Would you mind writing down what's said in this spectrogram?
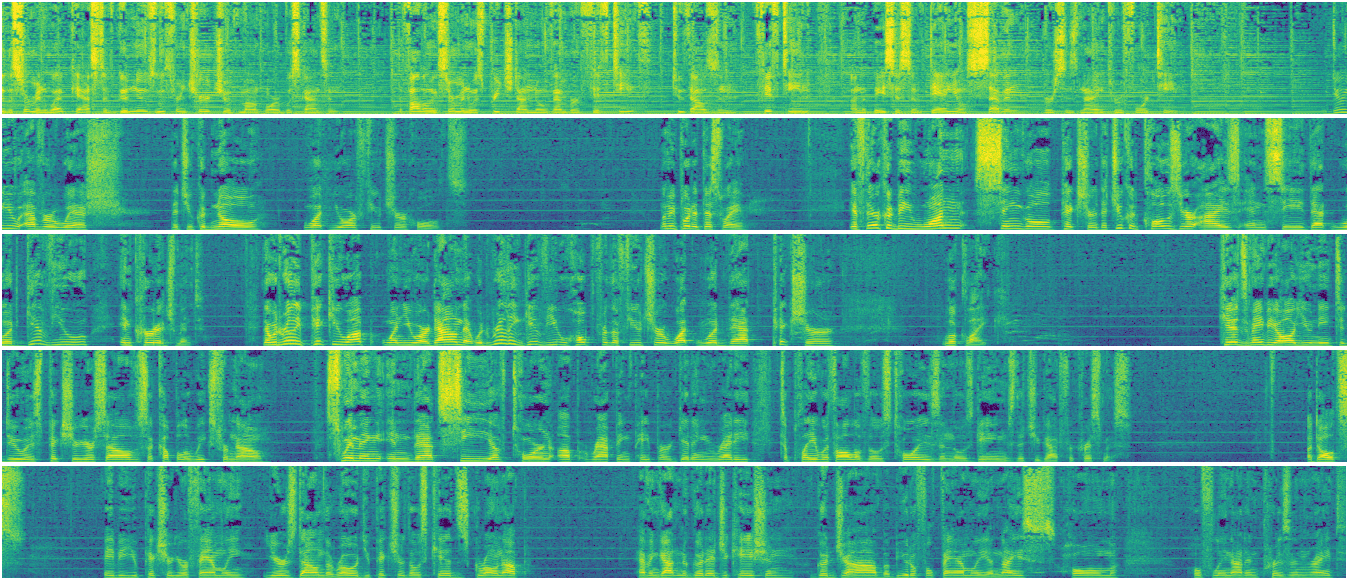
to the sermon webcast of Good News Lutheran Church of Mount Horeb, Wisconsin. The following sermon was preached on November 15th, 2015, on the basis of Daniel 7, verses 9 through 14. Do you ever wish that you could know what your future holds? Let me put it this way. If there could be one single picture that you could close your eyes and see that would give you encouragement, that would really pick you up when you are down, that would really give you hope for the future, what would that picture look like? Kids, maybe all you need to do is picture yourselves a couple of weeks from now swimming in that sea of torn up wrapping paper, getting ready to play with all of those toys and those games that you got for Christmas. Adults, maybe you picture your family years down the road, you picture those kids grown up having gotten a good education, a good job, a beautiful family, a nice home, hopefully not in prison, right?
